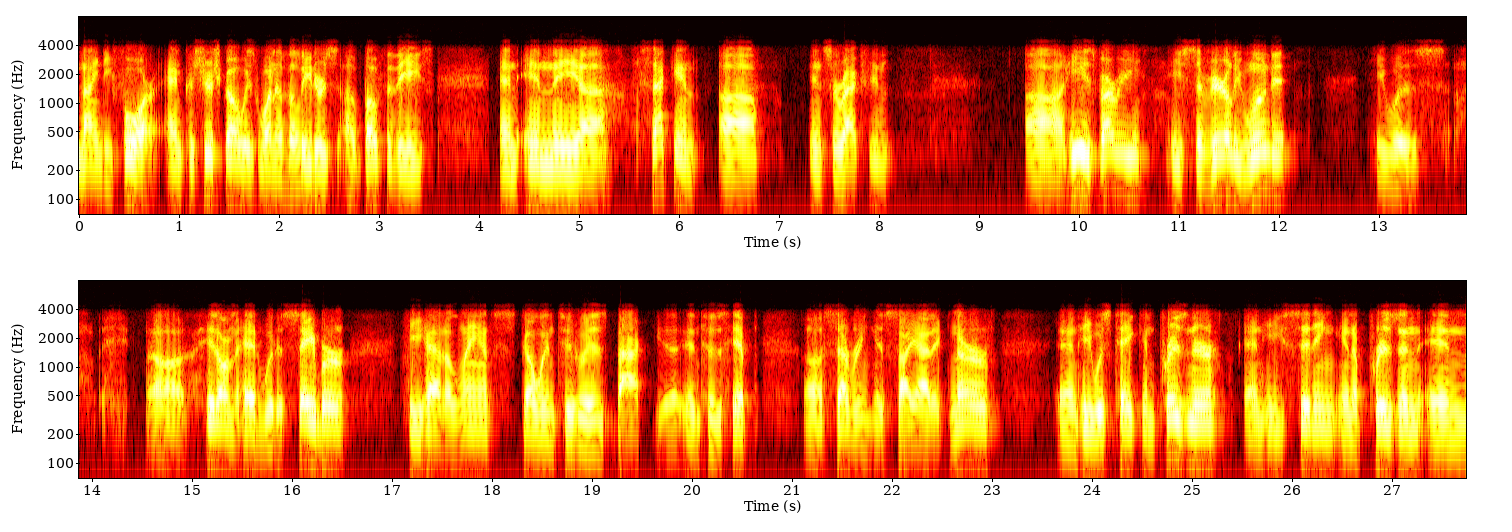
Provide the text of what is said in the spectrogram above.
1794. And Kosciuszko is one of the leaders of both of these. And in the uh, second uh, insurrection, uh, he is very he's severely wounded. He was uh, hit on the head with a saber. He had a lance go into his back, uh, into his hip, uh, severing his sciatic nerve, and he was taken prisoner. And he's sitting in a prison in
